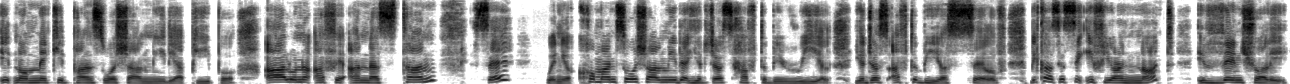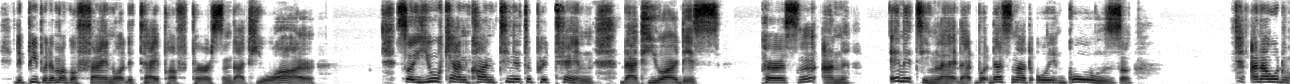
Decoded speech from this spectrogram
it not make it pan social media people. All you have to understand, say, when you come on social media, you just have to be real. You just have to be yourself. Because you see, if you're not, eventually the people them are gonna find out the type of person that you are. So you can continue to pretend that you are this person and anything like that, but that's not how it goes. And I would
